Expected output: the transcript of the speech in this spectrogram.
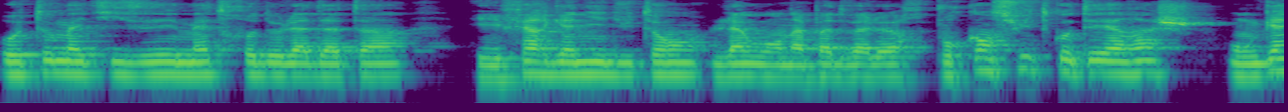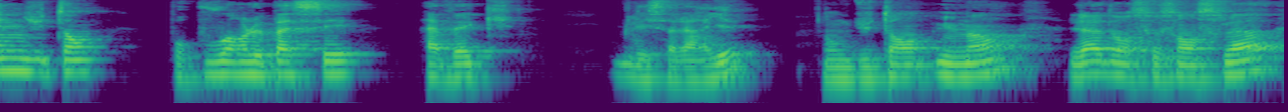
automatiser, mettre de la data et faire gagner du temps là où on n'a pas de valeur, pour qu'ensuite, côté RH, on gagne du temps pour pouvoir le passer avec les salariés, donc du temps humain. Là, dans ce sens-là,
